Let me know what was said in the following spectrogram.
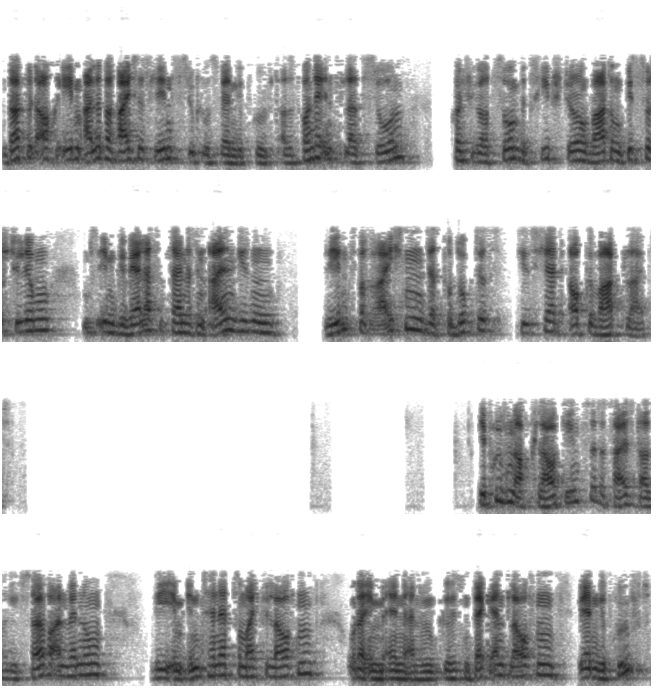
Und dort wird auch eben alle Bereiche des Lebenszyklus werden geprüft. Also von der Installation, Konfiguration, Betrieb, Störung, Wartung bis zur Stilllegung muss eben gewährleistet sein, dass in allen diesen Lebensbereichen des Produktes die Sicherheit auch gewahrt bleibt. Wir prüfen auch Cloud-Dienste, das heißt also die Serveranwendungen, die im Internet zum Beispiel laufen oder in einem gewissen Backend laufen, werden geprüft.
